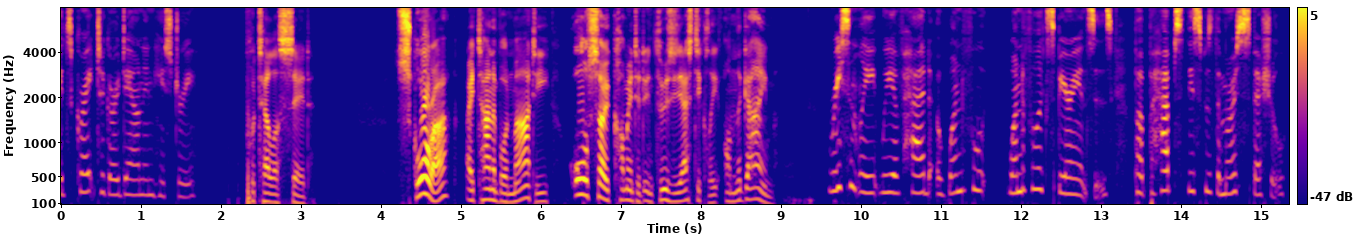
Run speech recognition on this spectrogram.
It's great to go down in history. Putellas said. Scorer Aitana Bonmati also commented enthusiastically on the game. Recently, we have had a wonderful, wonderful experiences, but perhaps this was the most special.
